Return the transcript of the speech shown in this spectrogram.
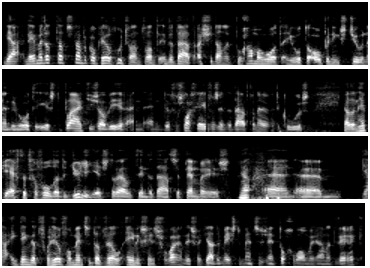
Ja, nee, maar dat, dat snap ik ook heel goed. Want, want inderdaad, als je dan het programma hoort en je hoort de openingstune en je hoort de eerste plaatjes alweer en, en de verslaggevers inderdaad vanuit de koers, ja, dan heb je echt het gevoel dat het juli is, terwijl het inderdaad september is. Ja, En ehm, ja, ik denk dat voor heel veel mensen dat wel enigszins verwarrend is. Want ja, de meeste mensen zijn toch gewoon weer aan het werk.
